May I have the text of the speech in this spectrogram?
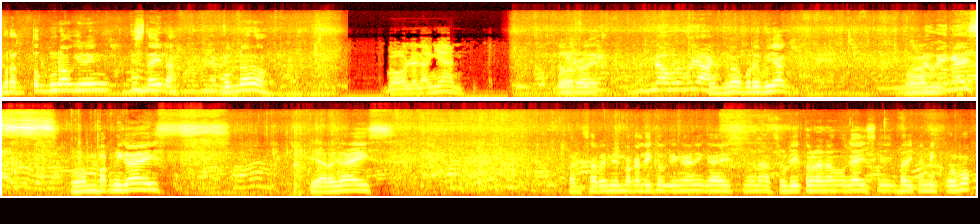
Murag tugnaw gining style ah. Bugnaw no. Bola lang yan. Alright. Bugnaw bro buyag. Bugnaw pare buyag. Mga Okay guys. Ngambak mi guys. Yara guys. Pag sa rin makalikog nga ni guys. Muna, sulito na namo guys. Balik na mig urmok.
